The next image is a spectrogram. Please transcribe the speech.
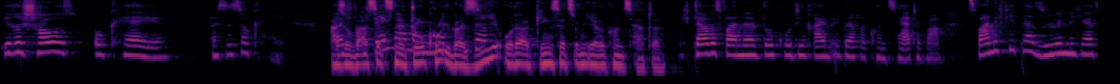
ihre Show ist okay. Es ist okay. Also war es jetzt eine Doku über sie oder ging es jetzt um ihre Konzerte? Ich glaube, es war eine Doku, die rein über ihre Konzerte war. Es war nicht viel Persönliches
